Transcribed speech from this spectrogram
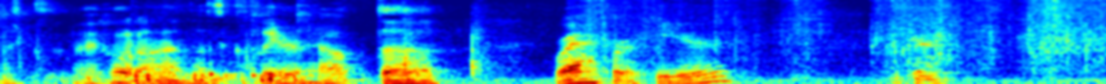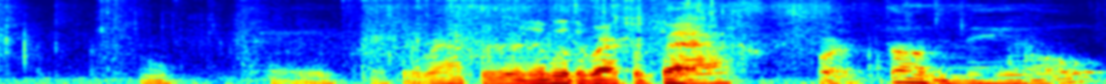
Let's, wait, hold on, let's clear out the wrapper here. Okay. Okay, put the wrapper, and then move the wrapper back for a thumbnail.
